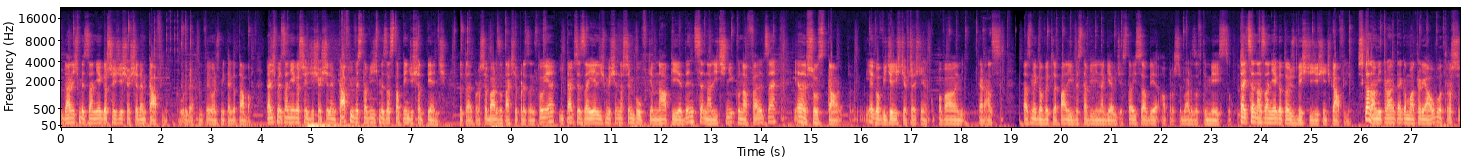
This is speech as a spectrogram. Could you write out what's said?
Daliśmy za niego 67 kafli. Kurde, wyłącz mi tego taba. Daliśmy za niego 67 kafli, wystawiliśmy za 155. Tutaj proszę bardzo, tak się prezentuje. I także zajęliśmy się naszym bówkiem na API 1, na liczniku, na feldze. 1.6. Jego widzieliście wcześniej, jak kupowałem teraz Teraz my go wyklepali i wystawili na giełdzie. Stoi sobie, o proszę bardzo, w tym miejscu. Tutaj cena za niego to już 210 kafli. Szkoda mi trochę tego materiału, bo, trosz,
